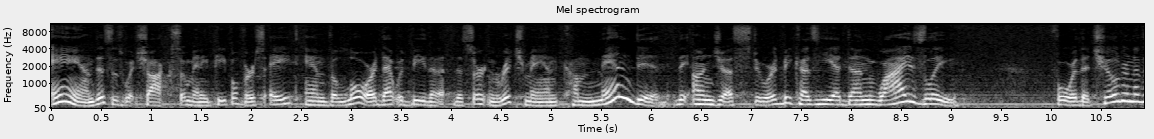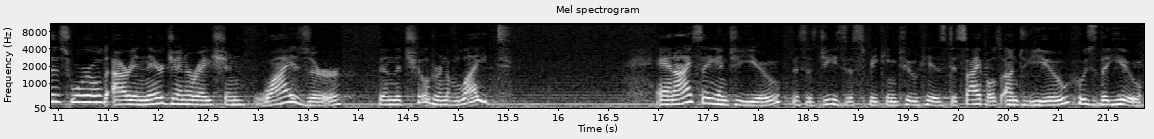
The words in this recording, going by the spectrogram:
And this is what shocks so many people. Verse 8 And the Lord, that would be the, the certain rich man, commended the unjust steward because he had done wisely. For the children of this world are in their generation wiser than the children of light. And I say unto you, this is Jesus speaking to his disciples, unto you, who's the you?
